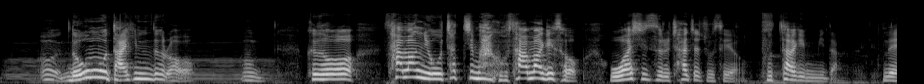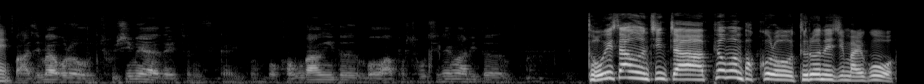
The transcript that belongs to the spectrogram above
어, 너무 다 힘들어. 응. 그래서 사막 여우 찾지 말고 사막에서 오아시스를 찾아주세요. 부탁입니다. 네. 마지막으로 조심해야 될점 있을까요? 이거 뭐 건강이든 뭐 앞으로 정치 생활이든 더 이상은 진짜 표면 밖으로 드러내지 말고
